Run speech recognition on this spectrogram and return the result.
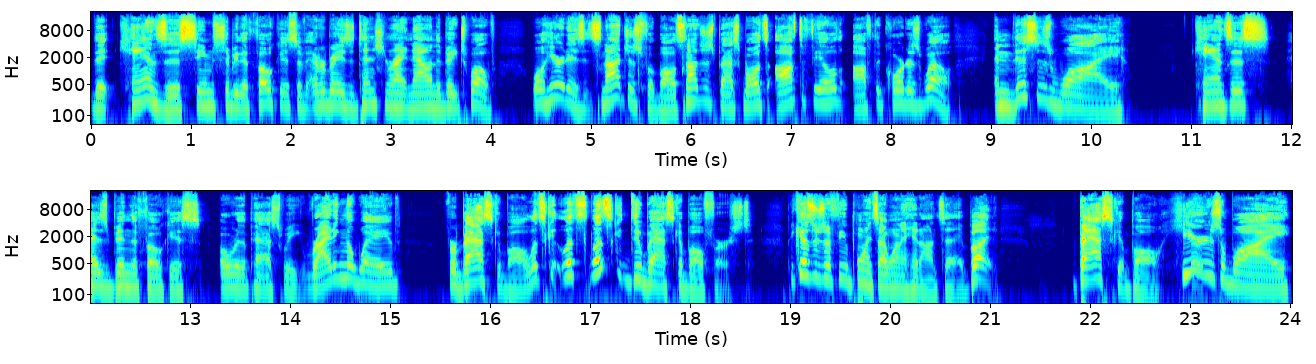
that Kansas seems to be the focus of everybody's attention right now in the Big 12? Well, here it is. It's not just football, it's not just basketball, it's off the field, off the court as well. And this is why Kansas has been the focus over the past week, riding the wave for basketball. Let's let's let's do basketball first because there's a few points I want to hit on today. But basketball, here's why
